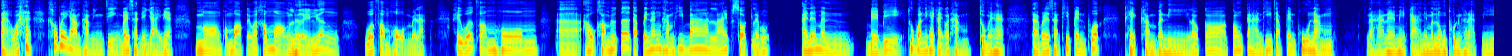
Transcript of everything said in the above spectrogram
แต่ว่าเขาพยายามทำจริง ๆ บริษัทใหญ่ๆเนี่ย มองผมบอกเลยว่าเขามองเลยเรื่อง work from home ไปแล้ว ไอ้ work from home เอาคอมพิวเตอร์กลับไปนั่งทำที่บ้านไลฟ์สดอะไรพวกไอ้นั้นมัน baby ทุกวันนี้ใครๆก็ทำถูกไหมฮะ แต่บริษัทที่เป็นพวก tech company แล้วก็ต้องการที่จะเป็นผู้นำนะฮะในอเมริกาเนี่ยมันลงทุนขนาดนี้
